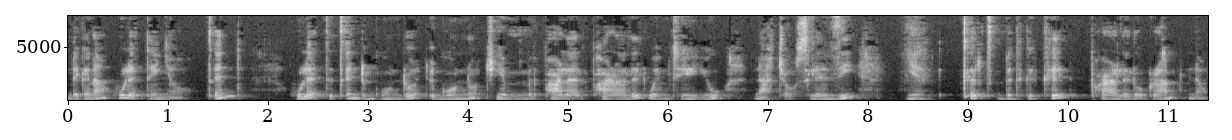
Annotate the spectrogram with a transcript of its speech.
እንደገና ሁለተኛው ጥንድ ሁለት ጥንድ ጎኖች parallel ወይም ትይዩ ናቸው። ስለዚህ ይህ ቅርጽ በትክክል parallelogram ነው።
